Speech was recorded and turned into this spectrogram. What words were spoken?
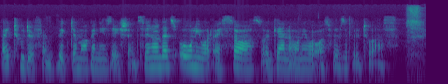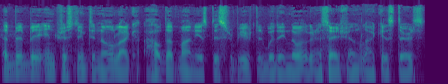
by two different victim organizations. You know, that's only what I saw. So again, only what was visible to us. It'd be, interesting to know like how that money is distributed within the organization. Like, is there's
